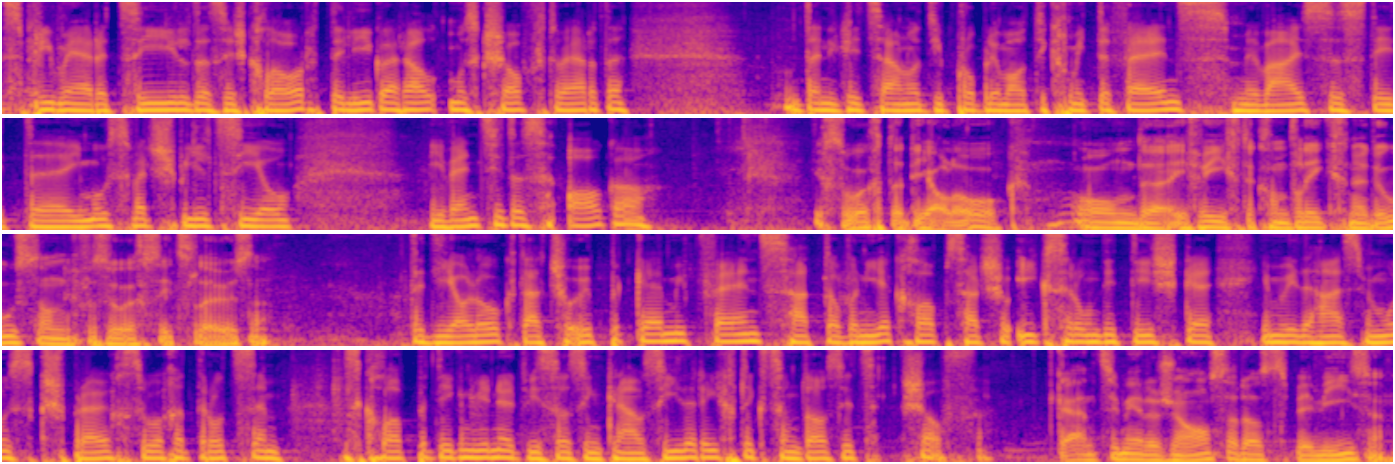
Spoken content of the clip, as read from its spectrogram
Das primäre Ziel, das ist klar, der Ligaerhalt muss geschafft werden. Und dann gibt es auch noch die Problematik mit den Fans. Wir weiss es, dort äh, im Auswärtsspiel Zio. Wie wollen Sie das angehen? Ich suche den Dialog und äh, ich weiche den Konflikt nicht aus, sondern ich versuche sie zu lösen. Der Dialog hat schon jemanden mit Fans, hat aber nie geklappt. Es hat schon x runde Tisch gegeben. Immer wieder heisst, man muss ein Gespräch suchen. Trotzdem, es klappt irgendwie nicht. Wieso sind genau Sie der Richtige, um das jetzt zu schaffen? Geben Sie mir eine Chance, das zu beweisen.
